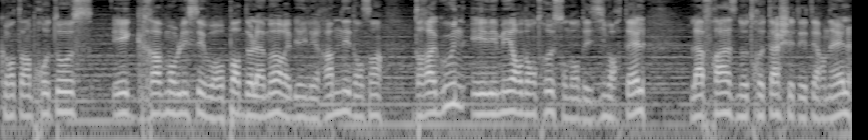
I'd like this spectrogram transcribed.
quand un Protoss est gravement blessé, voire aux portes de la mort, et eh bien il est ramené dans un Dragoon et les meilleurs d'entre eux sont dans des immortels. La phrase notre tâche est éternelle.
